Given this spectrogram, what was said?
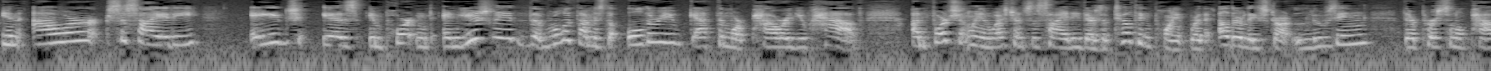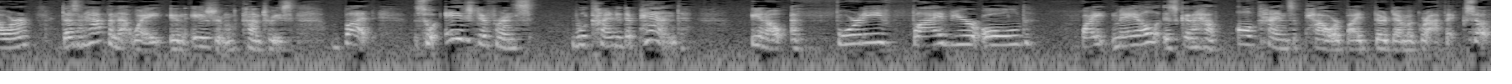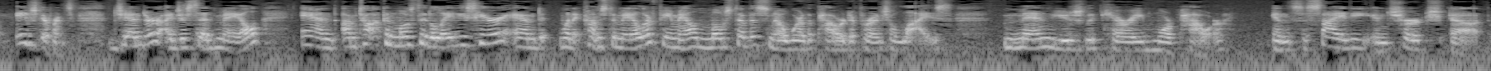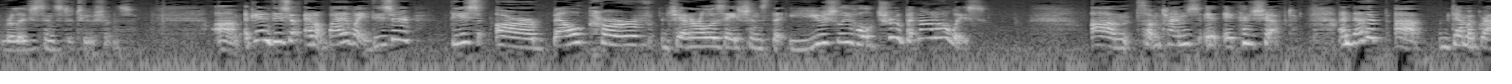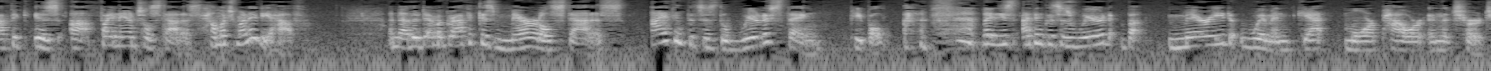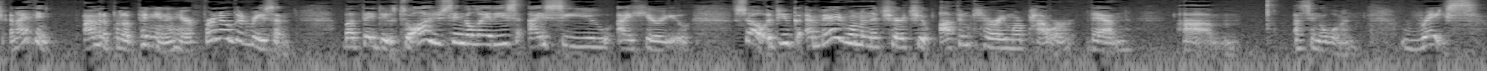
In our society, age is important, and usually the rule of thumb is the older you get, the more power you have. Unfortunately, in Western society, there's a tilting point where the elderly start losing their personal power. Doesn't happen that way in Asian countries. But so age difference will kind of depend. You know, a 45 year old white male is going to have all kinds of power by their demographic. So, age difference. Gender, I just said male, and I'm talking mostly to ladies here, and when it comes to male or female, most of us know where the power differential lies. Men usually carry more power in society, in church, uh, religious institutions. Um, again, these are, and by the way, these are these are bell curve generalizations that usually hold true, but not always. Um, sometimes it, it, can shift. Another uh, demographic is uh, financial status. How much money do you have? Another demographic is marital status. I think this is the weirdest thing, people. Ladies, I think this is weird, but married women get more power in the church. And I think I'm going to put an opinion in here for no good reason, but they do. To all you single ladies, I see you, I hear you. So if you're a married woman in the church, you often carry more power than um, a single woman. Race.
